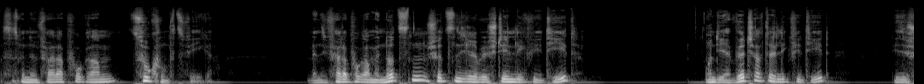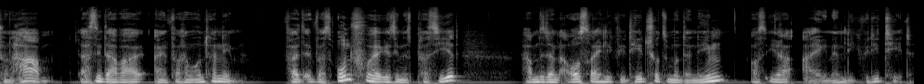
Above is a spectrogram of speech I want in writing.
ist es mit dem Förderprogramm zukunftsfähiger. Wenn Sie Förderprogramme nutzen, schützen Sie Ihre bestehende Liquidität und die erwirtschaftete Liquidität, die Sie schon haben, lassen Sie dabei einfach im Unternehmen. Falls etwas Unvorhergesehenes passiert, haben Sie dann ausreichend Liquiditätsschutz im Unternehmen aus Ihrer eigenen Liquidität.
